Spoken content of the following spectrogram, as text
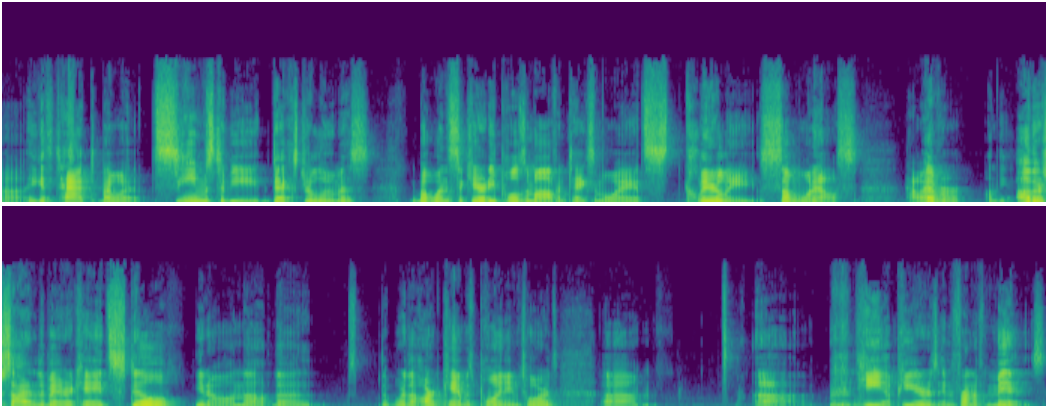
Uh, he gets attacked by what seems to be Dexter Lumis, But when security pulls him off and takes him away, it's clearly someone else. However, on the other side of the barricade, still, you know, on the the, the where the hard cam is pointing towards, um, uh, he appears in front of Miz.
